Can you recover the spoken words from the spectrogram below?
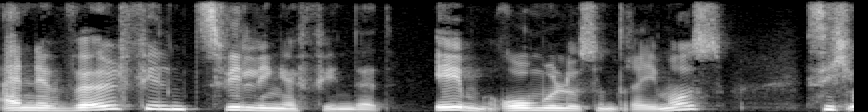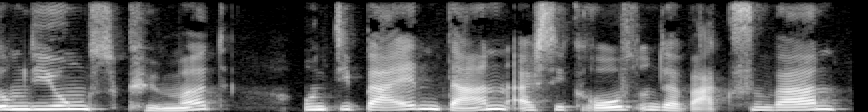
eine Wölfin Zwillinge findet, eben Romulus und Remus, sich um die Jungs kümmert und die beiden dann, als sie groß und erwachsen waren,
